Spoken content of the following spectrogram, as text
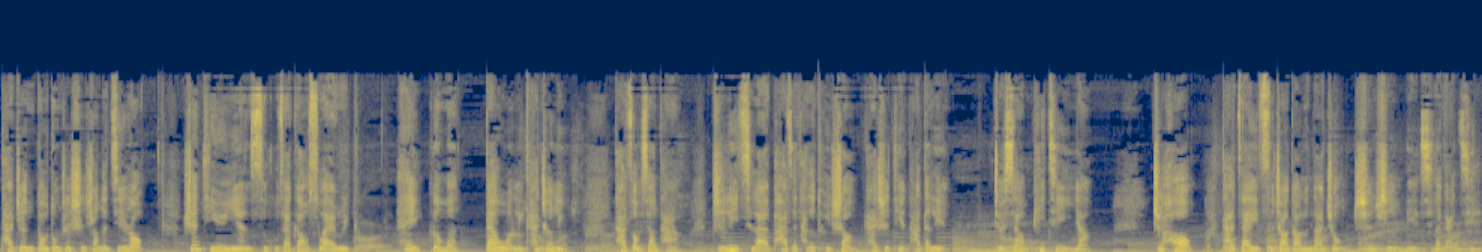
它正抖动着身上的肌肉，身体语言似乎在告诉 Eric：“ 嘿，哥们，带我离开这里。”他走向他，直立起来，趴在他的腿上，开始舔他的脸。就像 Pity 一样，之后他再一次找到了那种深深联系的感情。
